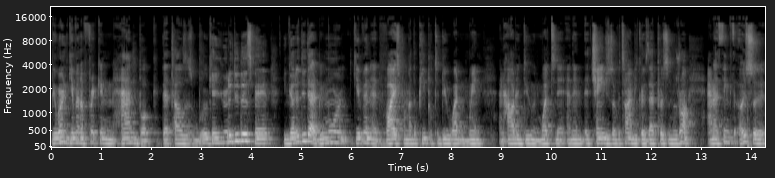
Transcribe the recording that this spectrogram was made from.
we weren't given a freaking handbook that tells us okay you gotta do this man. You gotta do that. We're more given advice from other people to do what and when and how to do and what to do. And then it changes over time because that person was wrong. And i think also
